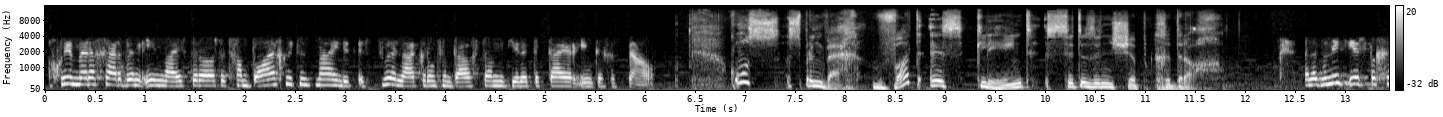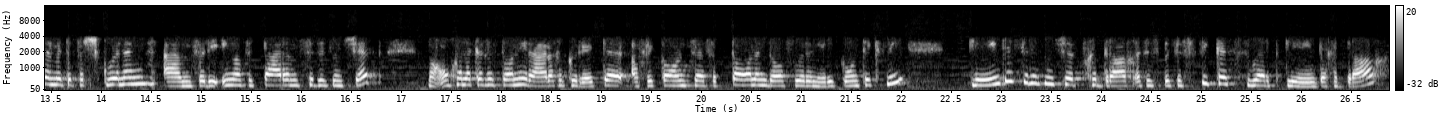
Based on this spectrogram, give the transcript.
Goeiemiddag Gerben en luisteraars. Dit gaan baie goed met my en dit is so lekker om vandag saam met julle te kuier en te gesels. Kom ons spring weg. Wat is kliënt citizenship gedrag? En ek wil net eers begin met 'n verskoning um, vir die Engelse term citizenship, maar ongelukkig is daar nie regtig 'n korrekte Afrikaanse vertaling daarvoor in hierdie konteks nie. Kliënte citizenship gedrag is 'n spesifieke soort kliënte gedrag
